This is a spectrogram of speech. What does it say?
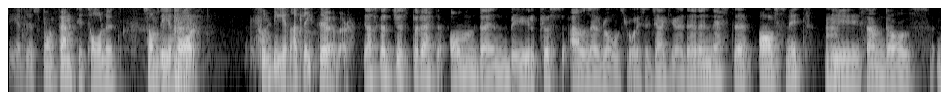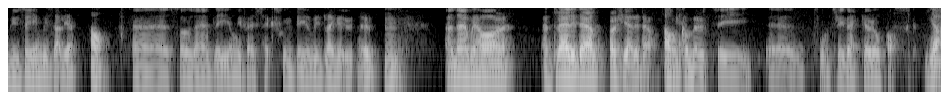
Mercedes från 50-talet som vi har funderat lite över. Jag ska just berätta om den bil plus alla Rolls Royce och Jaguar. Det är det nästa avsnitt Mm. i Sandals museum vi säljer. Ja. Eh, så det blir ungefär 6-7 bilar vi lägger ut nu. Mm. Och sen vi har en tredjedel och en fjärdedel som Okej. kommer ut i eh, två, tre veckor och påsk. ja.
